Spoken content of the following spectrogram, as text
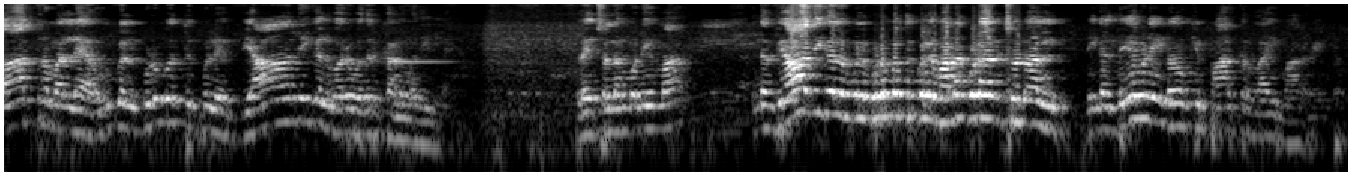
மாத்திரமல்ல உங்கள் குடும்பத்துக்குள்ளே வியாதிகள் வருவதற்கு அனுமதி இல்லை. இல்லை சொல்ல முடியுமா? இந்த வியாதிகள் உங்கள் குடும்பத்துக்குள்ளே வரக்கூடாதுன்னு சொன்னால் நீங்கள் தேவனை நோக்கி பார்க்கிறதாய் மாற வேண்டும்.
